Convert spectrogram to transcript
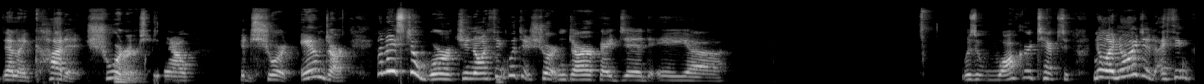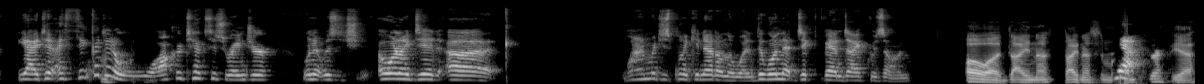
then I cut it shorter. Right. So now it's short and dark, and I still worked. You know, I think with it short and dark, I did a. Uh, was it Walker Texas? No, I know I did. I think yeah, I did. I think I did a Walker Texas Ranger when it was. Oh, and I did. uh why am I just blanking out on the one? The one that Dick Van Dyke was on. Oh, uh, Diagnosis. Diagnosis. Yeah. Yeah.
